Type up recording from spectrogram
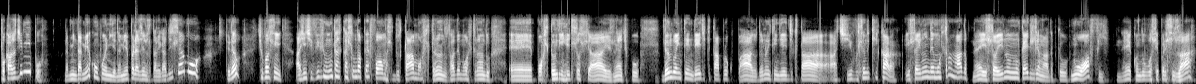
Por causa de mim, pô. Da, da minha companhia, da minha presença, tá ligado? Isso é amor. Entendeu? Tipo assim, a gente vive muito a questão da performance, do tá mostrando, tá demonstrando, é, postando em redes sociais, né? Tipo, dando a entender de que tá preocupado, dando a entender de que tá ativo, sendo que, cara, isso aí não demonstra nada, né? Isso aí não, não quer dizer nada, porque no off, né, quando você precisar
